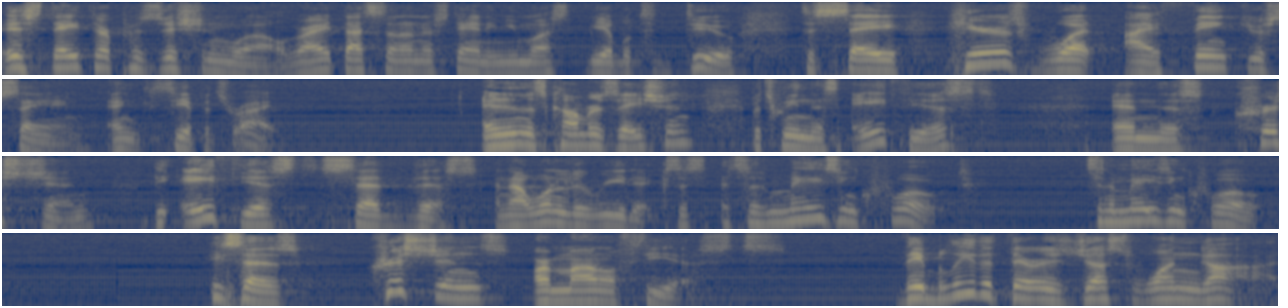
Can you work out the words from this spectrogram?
is state their position well, right? That's an understanding you must be able to do to say, here's what I think you're saying, and see if it's right. And in this conversation between this atheist and this Christian, the atheist said this, and I wanted to read it because it's, it's an amazing quote. It's an amazing quote. He says, Christians are monotheists they believe that there is just one God.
